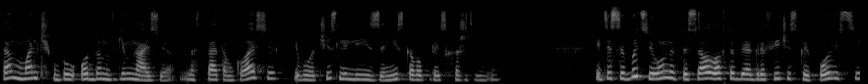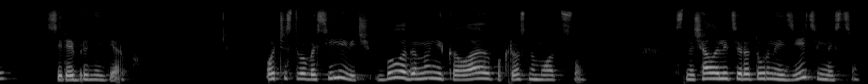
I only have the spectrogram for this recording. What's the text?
Там мальчик был отдан в гимназию, но в пятом классе его отчислили из-за низкого происхождения. Эти события он написал в автобиографической повести «Серебряный герб». Отчество Васильевич было дано Николаю по крестному отцу. С начала литературной деятельности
